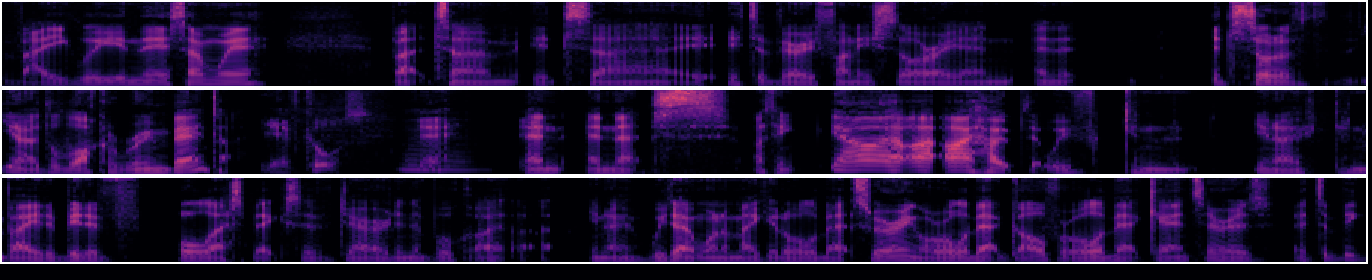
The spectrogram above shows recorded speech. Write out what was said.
vaguely in there somewhere, but um, it's uh, it- it's a very funny story, and and it, it's sort of you know the locker room banter Yeah, of course. Yeah. Mm. and and that's I think you know I, I- I hope that we've can you know conveyed a bit of all aspects of Jarrod in the book. I, I you know we don't want to make it all about swearing or all about golf or all about cancer. As it's a big,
